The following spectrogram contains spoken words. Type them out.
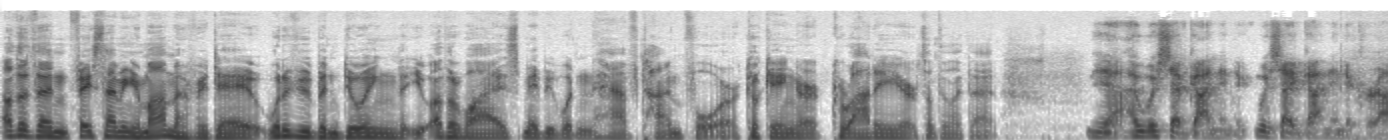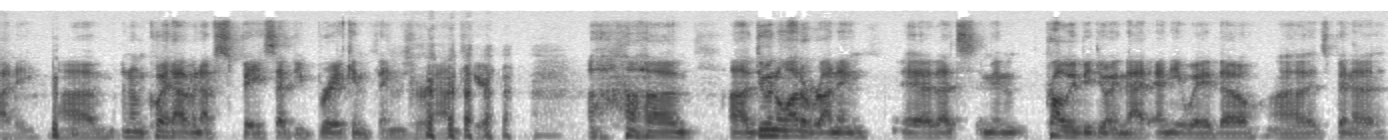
Other than FaceTiming your mom every day, what have you been doing that you otherwise maybe wouldn't have time for? Cooking or karate or something like that? Yeah, I wish I've gotten into wish I'd gotten into karate. Um, I don't quite have enough space. I'd be breaking things around here. um, uh, doing a lot of running. Yeah, that's. I mean, probably be doing that anyway. Though uh, it's been a,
